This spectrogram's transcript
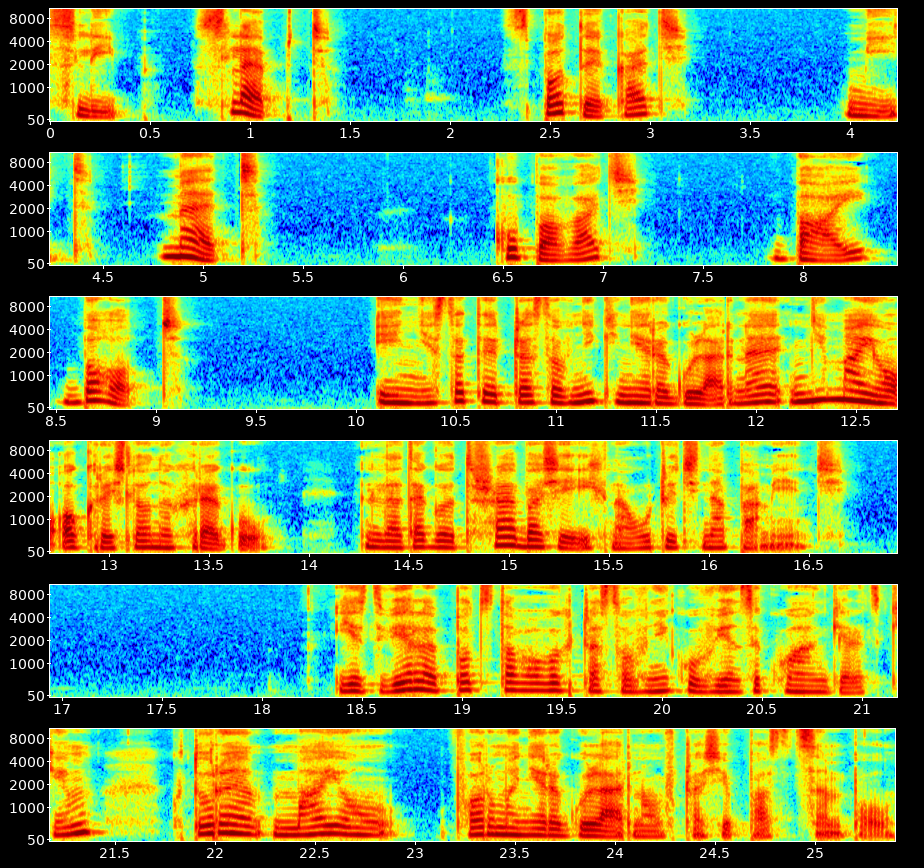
sleep, slept, spotykać, meet, met, kupować, buy, bought. I niestety czasowniki nieregularne nie mają określonych reguł, dlatego trzeba się ich nauczyć na pamięć. Jest wiele podstawowych czasowników w języku angielskim, które mają formę nieregularną w czasie past simple.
